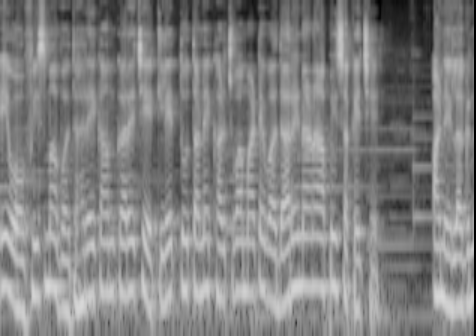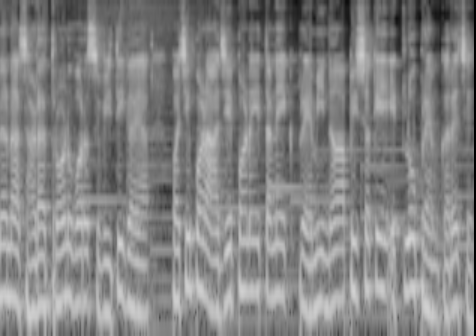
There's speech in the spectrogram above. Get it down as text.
એ ઓફિસમાં વધારે કામ કરે છે એટલે જ તો તને ખર્ચવા માટે વધારે નાણાં આપી શકે છે. અને લગ્નના સાડા ત્રણ વર્ષ વીતી ગયા. પછી પણ આજે પણ એ તને એક પ્રેમી ન આપી શકે એટલો પ્રેમ કરે છે.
